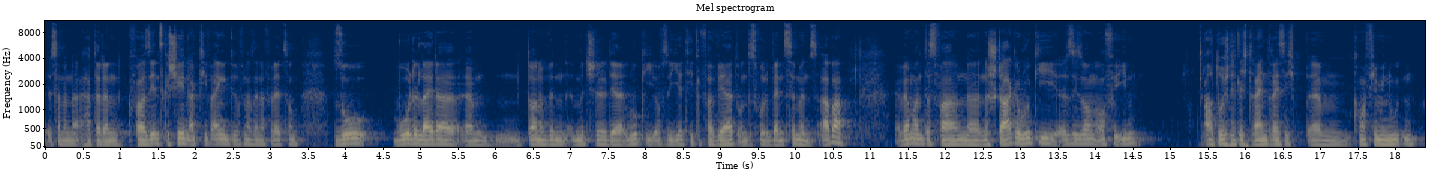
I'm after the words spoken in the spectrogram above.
ist er dann, hat er dann quasi ins Geschehen aktiv eingegriffen nach seiner Verletzung. So wurde leider ähm, Donovan Mitchell der Rookie of the Year Titel verwehrt und es wurde Ben Simmons. Aber wenn man, das war eine, eine starke Rookie-Saison auch für ihn, auch durchschnittlich 33,4 ähm, Minuten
